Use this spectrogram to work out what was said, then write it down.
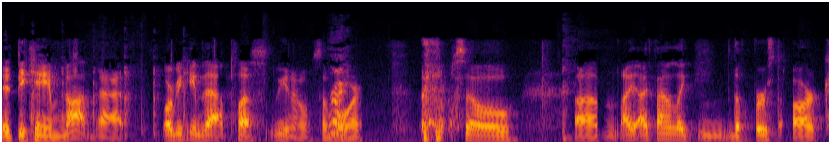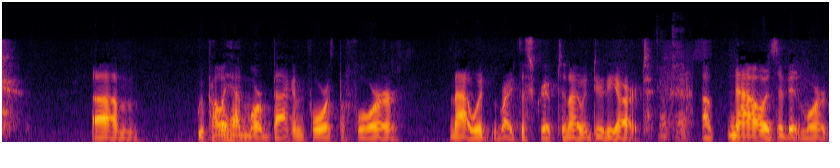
it became not that, or became that plus you know some Right. more. so um, I, I found like the first arc, um, we probably had more back and forth before Matt would write the script and I would do the art. Okay. Um, now it's a bit more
